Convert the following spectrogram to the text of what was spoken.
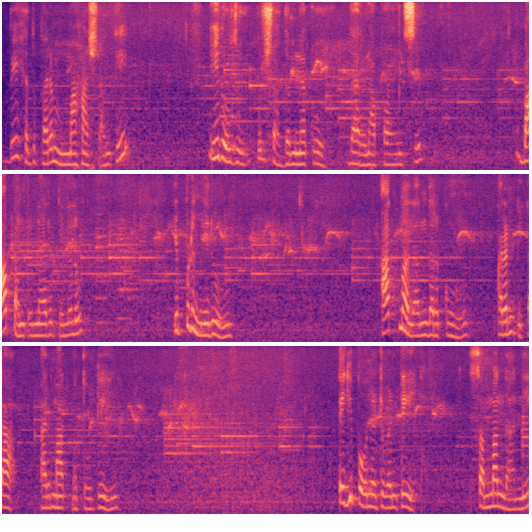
బేహద్ పరం మహాశాంతి. ఈరోజు పురుషార్థమునకు ధారణ పాయింట్స్ బాప్ అంటున్నారు పిల్లలు ఇప్పుడు మీరు ఆత్మలందరకు పరంపిత పరమాత్మతోటి తెగిపోయినటువంటి సంబంధాన్ని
